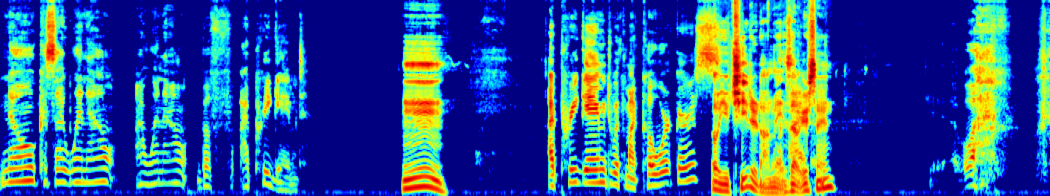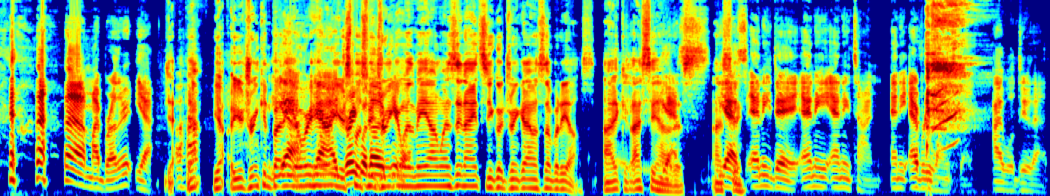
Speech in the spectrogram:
No, because I went out. I went out before I pre-gamed. Mm. I pre-gamed with my coworkers. Oh, you cheated on me. Is that what you're saying? my brother. Yeah. Yeah, Uh-huh. yeah, yeah. You're drinking buddy Yeah, over here. I You're supposed to be drinking people. with me on Wednesday nights, and you go drink out with somebody else. I, I see how yes. it is. I yes. see. Any day. Any any time. Any every Wednesday. I will do that.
